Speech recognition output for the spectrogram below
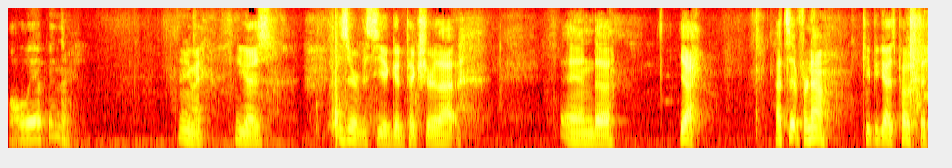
all the way up in there. Anyway, you guys deserve to see a good picture of that. And uh, yeah, that's it for now. Keep you guys posted.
